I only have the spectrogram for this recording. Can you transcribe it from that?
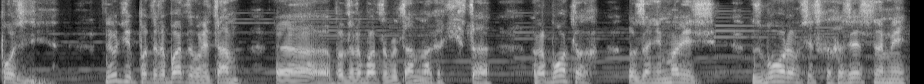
поздние. Люди подрабатывали там, подрабатывали там на каких-то работах, занимались сбором, сельскохозяйственными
